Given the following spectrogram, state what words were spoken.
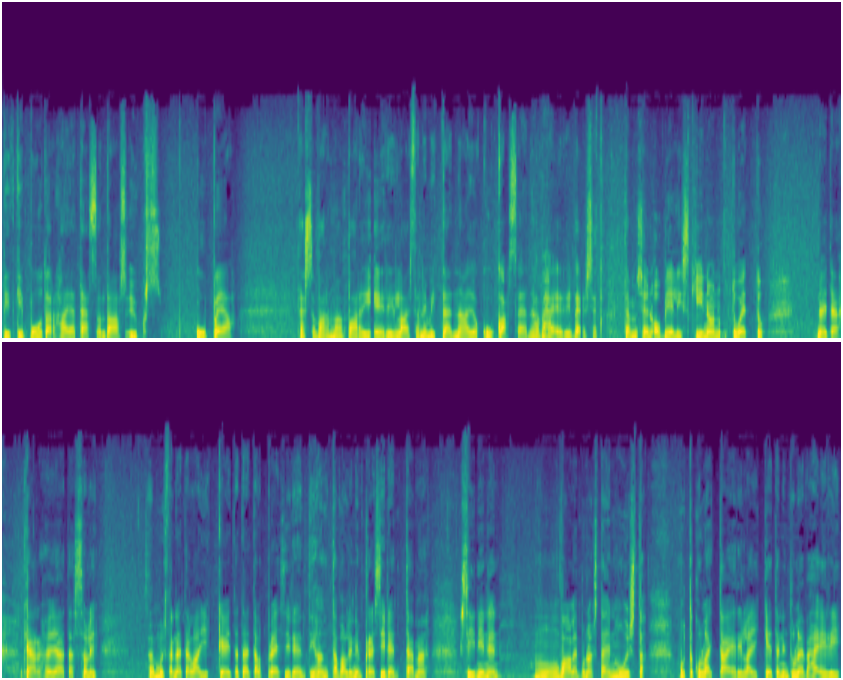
pitkin puutarhaa ja tässä on taas yksi upea tässä on varmaan pari erilaista, nimittäin nämä on jo kukassa ja nämä on vähän eriveriset. Tämmöiseen obeliskiin on tuettu näitä kärhöjä. Tässä oli Mä muistan näitä lajikkeita, taitaa olla presidentti, ihan tavallinen presidentti tämä sininen, vaaleanpunaista en muista, mutta kun laittaa eri lajikkeita, niin tulee vähän eri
